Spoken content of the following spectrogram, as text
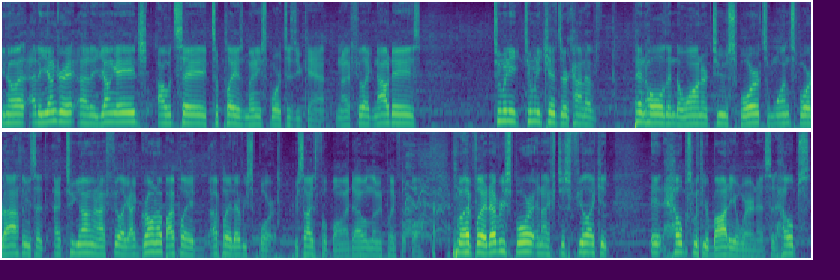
you know, at, at a younger at a young age, I would say to play as many sports as you can. And I feel like nowadays, too many too many kids are kind of pinholed into one or two sports and one sport athletes at, at too young. And I feel like I grown up, I played I played every sport besides football. My dad wouldn't let me play football, but I played every sport, and I just feel like it it helps with your body awareness. It helps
